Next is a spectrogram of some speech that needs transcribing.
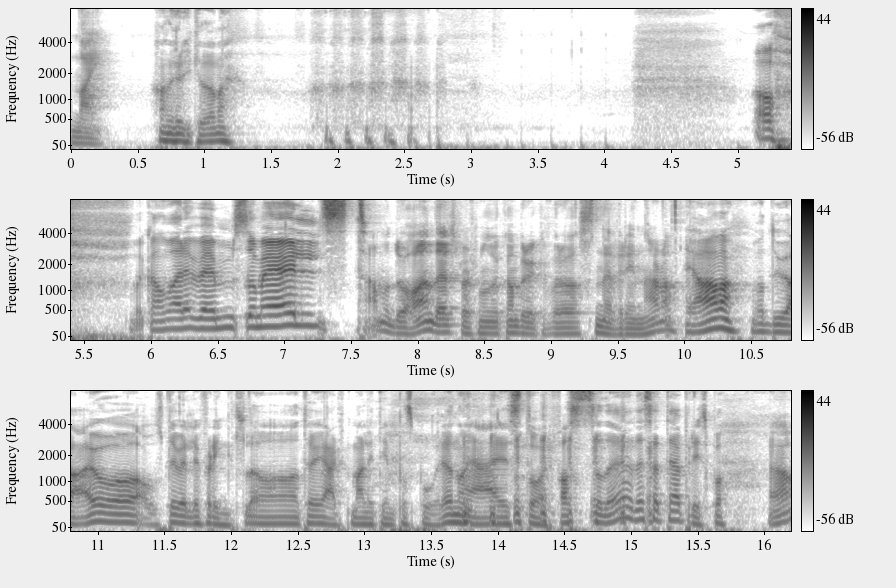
Nei. Han gjorde ikke det, nei. Åh, det kan være hvem som helst. Ja, Men du har en del spørsmål du kan bruke for å snevre inn her, da. Ja da, og du er jo alltid veldig flink til å, til å hjelpe meg litt inn på sporet når jeg står fast, så det, det setter jeg pris på. Ja.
